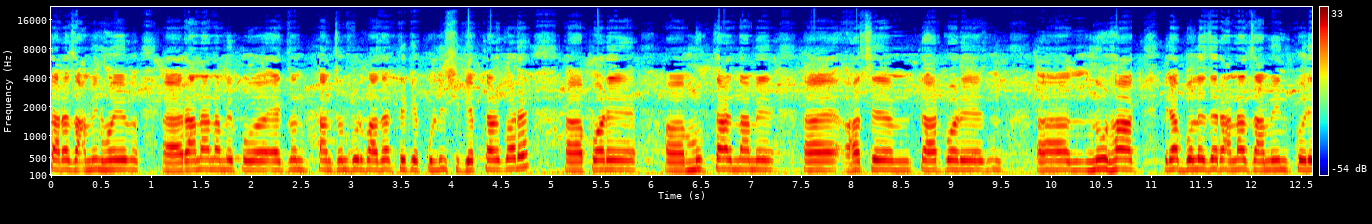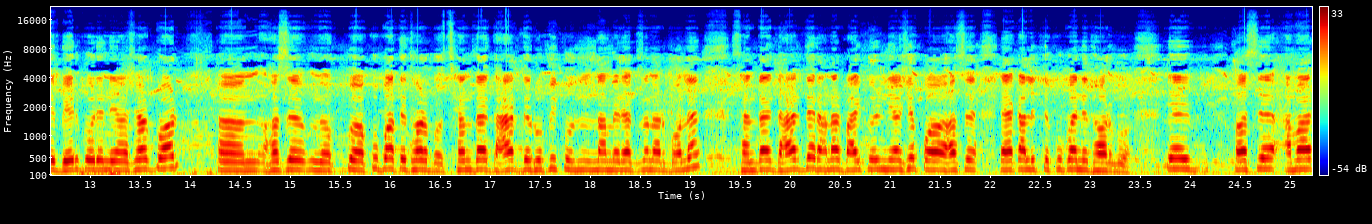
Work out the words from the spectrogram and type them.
তারা জামিন হয়ে রানা নামে একজন কাঞ্চনপুর বাজার থেকে পুলিশ গ্রেপ্তার করে পরে মুক্তার নামে হচ্ছে, তারপরে নূর হক, এরা বলে যে রানা জামিন করে বের করে নিয়ে আসার পর হচ্ছে কুপাতে ধরবো। সেন্দায় ধার দে রফিকুল নামের একজন আর বলে, সেন্দায় ধার দে, রানার বাইক করে নিয়ে এসে হচ্ছে, এক আলিতে কুপানে ধরবো। এই হচ্ছে, আমার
